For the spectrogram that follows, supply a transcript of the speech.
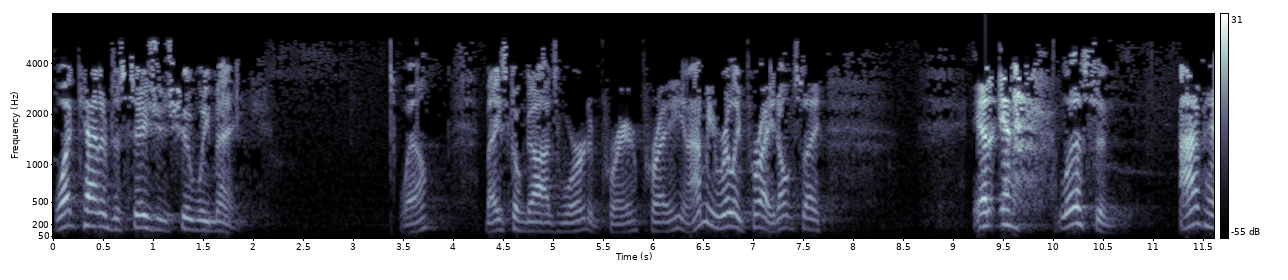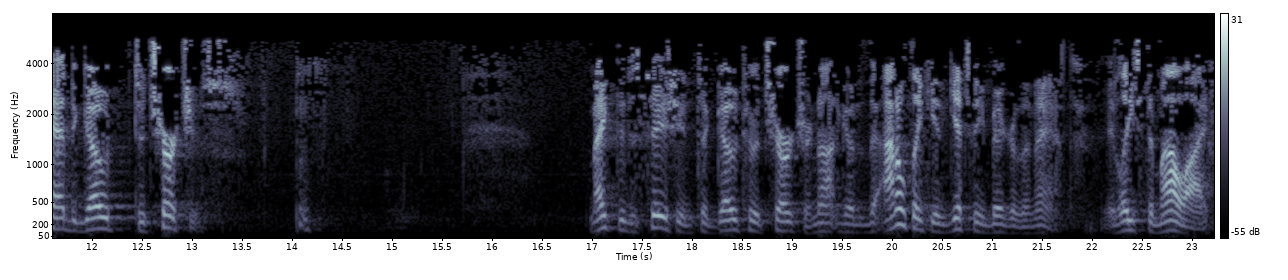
What kind of decisions should we make? Well, based on God's word and prayer, pray. And I mean, really pray. Don't say, and, and listen, I've had to go to churches, make the decision to go to a church or not go to. The, I don't think it gets any bigger than that. At least in my life,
